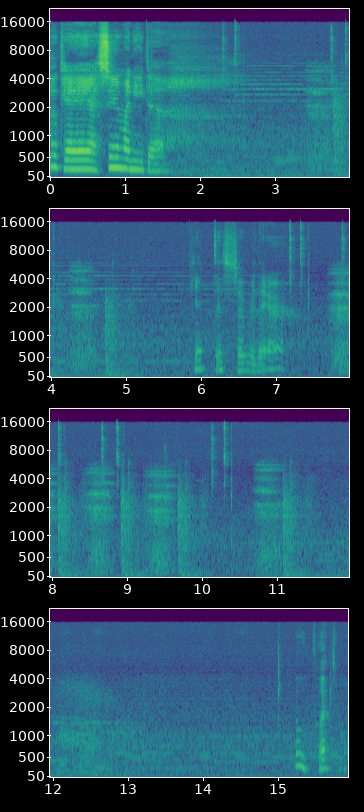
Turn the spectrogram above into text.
Okay, I assume I need to get this over there. Collectible.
